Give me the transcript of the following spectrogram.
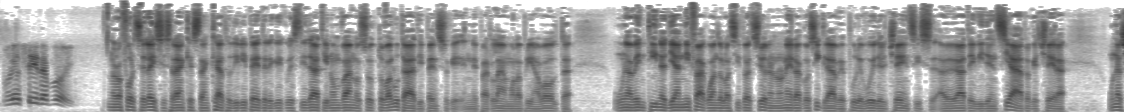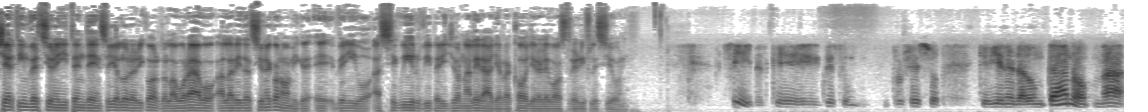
Buonasera a voi. Allora forse lei si sarà anche stancato di ripetere che questi dati non vanno sottovalutati, penso che ne parlammo la prima volta una ventina di anni fa quando la situazione non era così grave, eppure voi del Censis avevate evidenziato che c'era una certa inversione di tendenze. Io allora ricordo lavoravo alla redazione economica e venivo a seguirvi per i giornali radio a raccogliere le vostre riflessioni. Sì, perché questo è un processo che viene da lontano, ma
